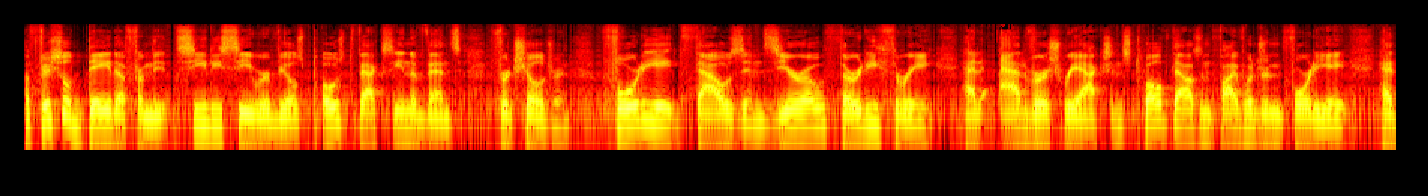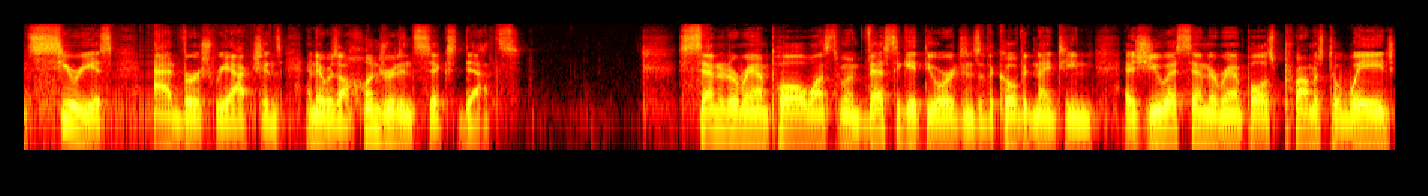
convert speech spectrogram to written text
Official data from the CDC reveals post-vaccine events for children. 48,033 had adverse reactions. 12,548 had serious adverse reactions, and there was 106 deaths. Senator Rand Paul wants to investigate the origins of the COVID 19 as U.S. Senator Rand Paul has promised to wage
